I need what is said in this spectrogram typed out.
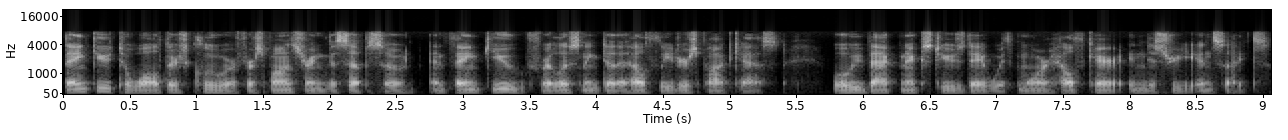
Thank you to Wolters Kluwer for sponsoring this episode, and thank you for listening to the Health Leaders Podcast. We'll be back next Tuesday with more healthcare industry insights.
